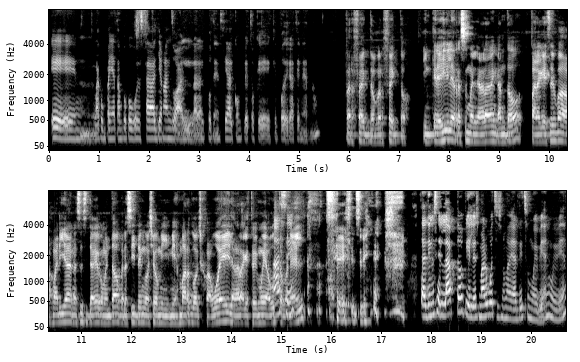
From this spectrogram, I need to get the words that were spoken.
la compañía tampoco pues, está llegando al, potencial completo que, que podría tener, ¿no? Perfecto, perfecto. Increíble resumen, la verdad me encantó. Para que sepas, María, no sé si te había comentado, pero sí tengo yo mi, mi smartwatch Huawei, la verdad que estoy muy a gusto ¿Ah, con él. Sí, sí, sí. O sea, tienes el laptop y el smartwatch, eso no me habías dicho muy bien, muy bien.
